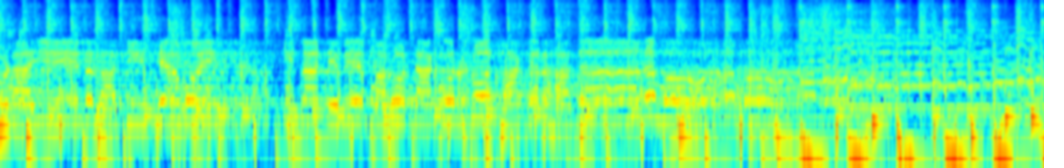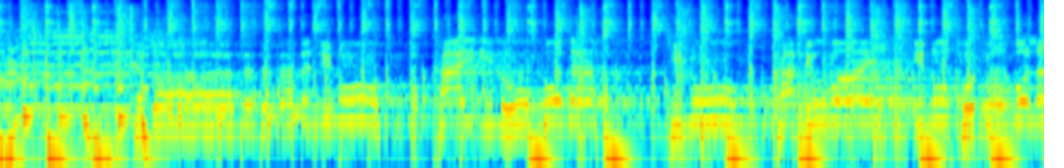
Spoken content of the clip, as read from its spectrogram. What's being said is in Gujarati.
ખવડાઈને રાજી થયા હોય ઈના દેવે મારો ડાકોરનો ઠાકર હાજર જગત જગત જીનું ખાય એનું ખોદ. જીનું ખાધ્યું હોય એનું ખોટું બોલ.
